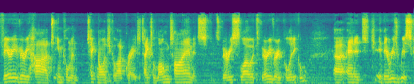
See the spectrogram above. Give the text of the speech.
very, very hard to implement technological upgrades. It takes a long time, it's, it's very slow, it's very, very political. Uh, and it's, there is risk,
